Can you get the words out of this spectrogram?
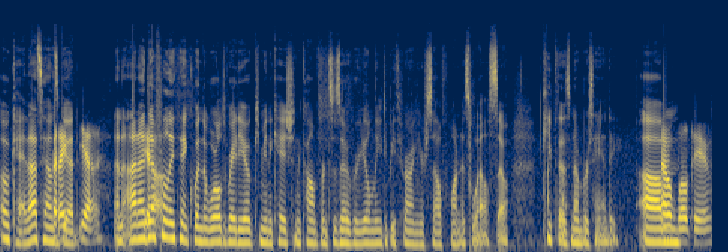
okay, that sounds But I- good. yeah. And and I Yeah. definitely think when the World Radio Communication Conference is over, you'll need to be throwing yourself one as well. So keep those numbers handy. Um, oh, will do.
